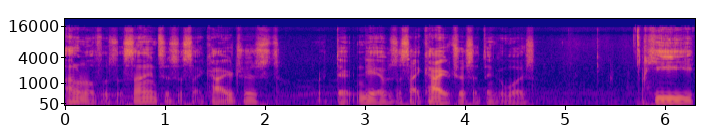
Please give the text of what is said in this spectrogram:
I don't know if it was a scientist, a psychiatrist. Yeah, it was a psychiatrist, I think it was. He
